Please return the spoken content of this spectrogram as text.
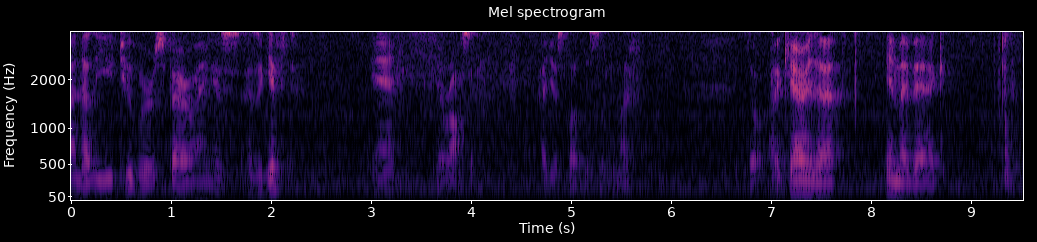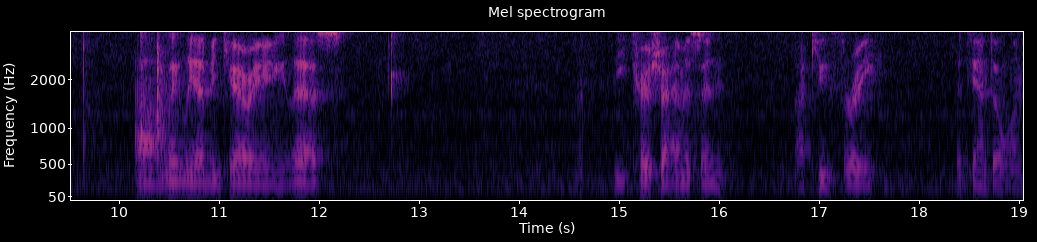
another YouTuber, Sparrow Angus, as a gift. And they're awesome. I just love this little knife. So I carry that in my bag. Uh, lately I've been carrying this, the Kershaw Emerson uh, Q3, the Tanto one,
